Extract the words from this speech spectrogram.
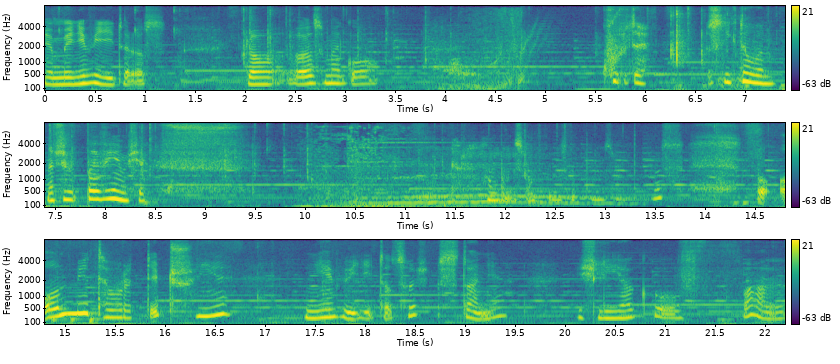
Nie, mnie nie widzi teraz. Dla wezmę go. Kurde, zniknąłem. Znaczy, pojawiłem się. Mam pomysł, mam pomysł, mam pomysł, mam pomysł. Bo on mnie teoretycznie nie widzi. To coś stanie, jeśli ja go walę.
